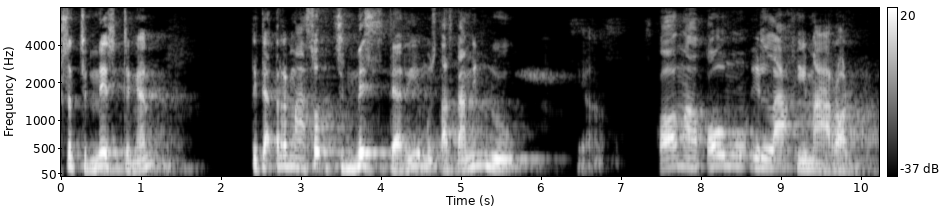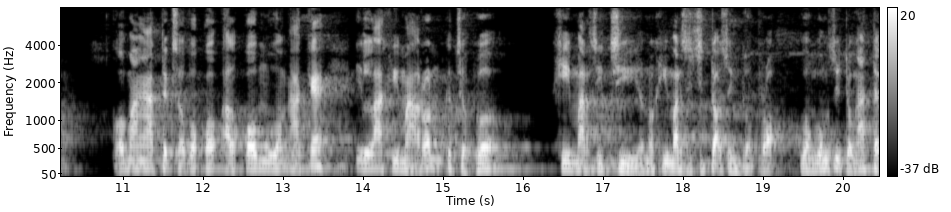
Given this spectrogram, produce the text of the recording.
sejenis dengan tidak termasuk jenis dari mustasna minhu. Ya. Qamal qaumu illa himaron. Koma ngadeg sapa al qaumu wong akeh illa himaron kejaba himar siji, ana himar siji tok sing ndoprok. Wong-wong sing do ngadeg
